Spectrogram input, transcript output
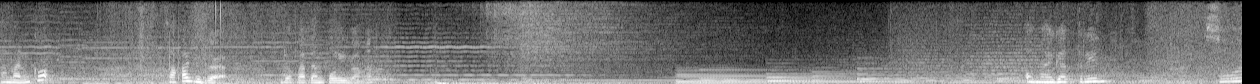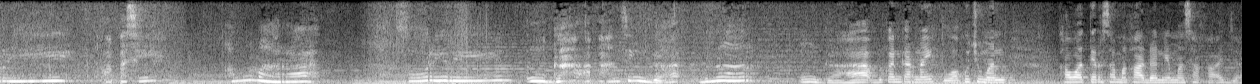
aman kok. Saka juga udah kelihatan pulih banget. Oh my god, Trin. Sorry. Apa sih? Kamu marah. Sorry, Rin. Enggak, apaan sih enggak? Bener. Enggak, bukan karena itu. Aku cuman khawatir sama keadaannya Mas Saka aja.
